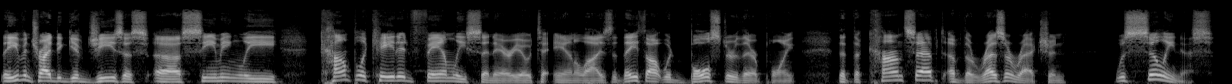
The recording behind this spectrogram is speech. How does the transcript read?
They even tried to give Jesus a seemingly complicated family scenario to analyze that they thought would bolster their point that the concept of the resurrection was silliness.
